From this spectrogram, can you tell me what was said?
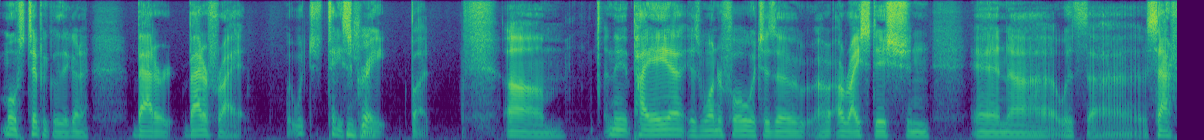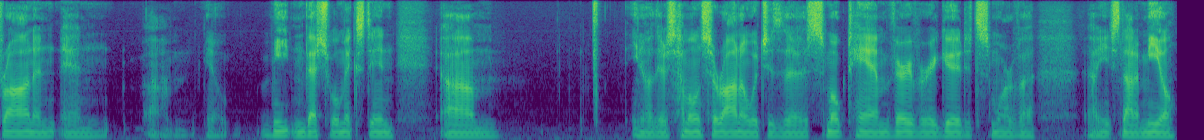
most typically they're going to batter batter fry it, which tastes Mm-hmm. great. But um, and the paella is wonderful, which is a, a, a rice dish and and uh, with uh, saffron and and um, you know meat and vegetable mixed in. Um, you know, there's jamon serrano, which is a smoked ham, very very good. It's more of a uh, it's not a meal,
